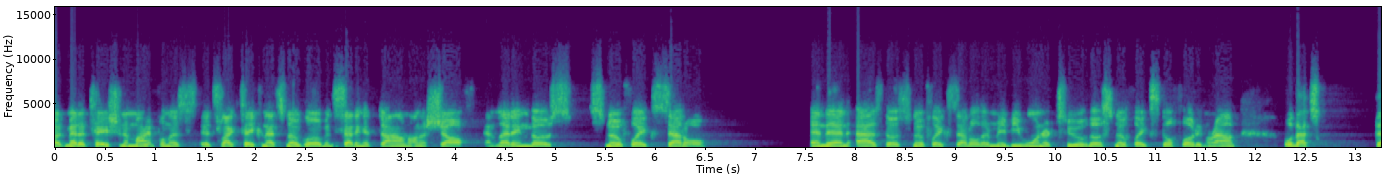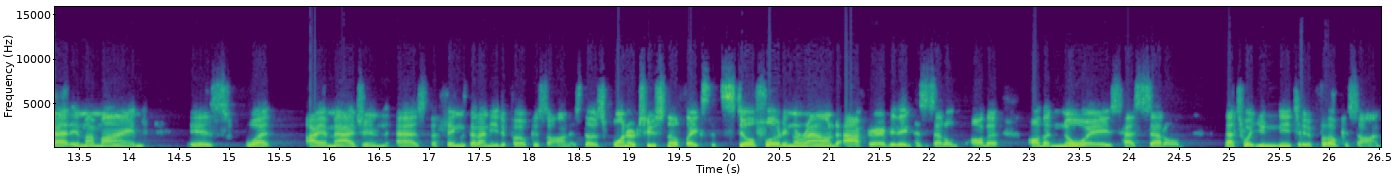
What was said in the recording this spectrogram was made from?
but meditation and mindfulness it's like taking that snow globe and setting it down on a shelf and letting those snowflakes settle and then as those snowflakes settle, there may be one or two of those snowflakes still floating around. Well, that's that in my mind is what I imagine as the things that I need to focus on is those one or two snowflakes that's still floating around after everything has settled, all the all the noise has settled. That's what you need to focus on.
